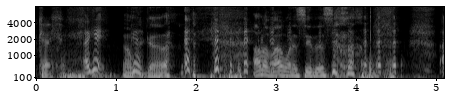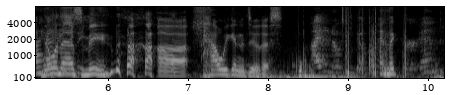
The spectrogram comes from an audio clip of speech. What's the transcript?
Okay. Okay. Oh my god. I don't know if I want to see this. I no one asked see- me. Uh, how are we gonna do this? I don't know. We can go behind the curtain.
